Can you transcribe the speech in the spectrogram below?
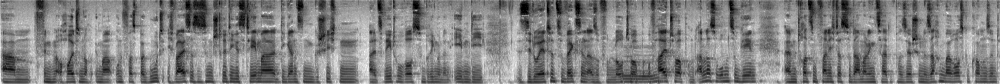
Ähm, finden auch heute noch immer unfassbar gut. Ich weiß, es ist ein strittiges Thema, die ganzen Geschichten als Retro rauszubringen und dann eben die Silhouette zu wechseln, also von Low-Top mhm. auf High-Top und andersrum zu gehen. Ähm, trotzdem fand ich, dass zur damaligen Zeit ein paar sehr schöne Sachen bei rausgekommen sind.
